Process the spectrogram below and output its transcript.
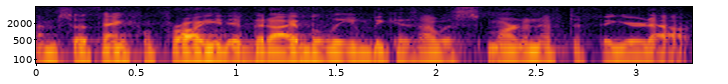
I'm so thankful for all you did, but I believe because I was smart enough to figure it out.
